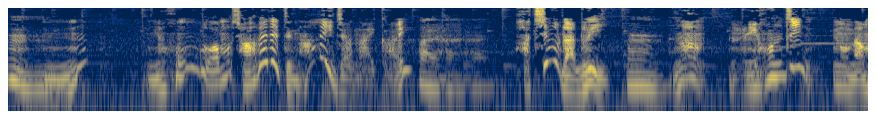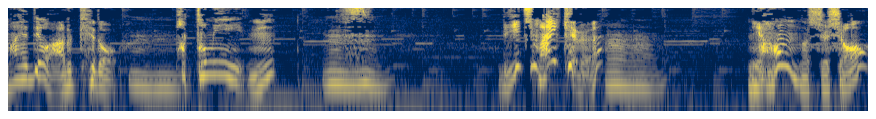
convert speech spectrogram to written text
うんう。うんん？日本語あんま喋れてないじゃないかい？はいはいはい。八村塁、うん。なん、日本人の名前ではあるけど、うんうん。パッと見、ん？うんうん。リーチマイケル？うん日本の首相？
